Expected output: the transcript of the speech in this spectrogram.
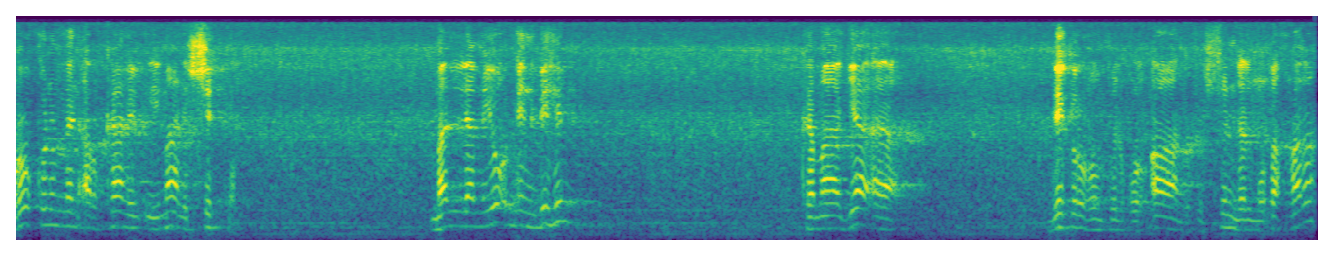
ركن من أركان الإيمان الستة. من لم يؤمن بهم كما جاء ذكرهم في القرآن وفي السنة المطهرة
